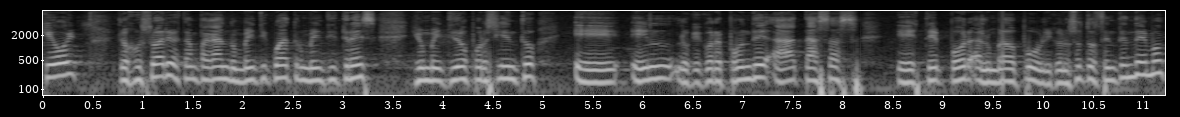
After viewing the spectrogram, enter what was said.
que hoy los usuarios están pagando un 24, un 23 y un 22% eh, en lo que corresponde a tasas este, por alumbrado público. Nosotros entendemos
